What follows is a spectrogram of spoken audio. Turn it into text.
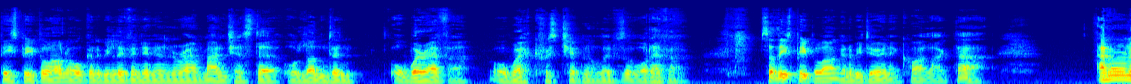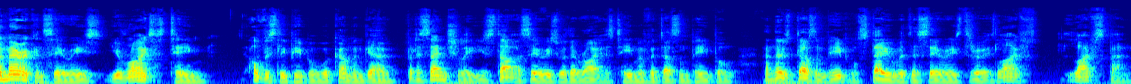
these people aren't all going to be living in and around Manchester or London or wherever, or where Chris Chibnall lives or whatever. So these people aren't going to be doing it quite like that. And on an American series, your writers team, obviously people will come and go, but essentially you start a series with a writers team of a dozen people, and those dozen people stay with the series through its life lifespan.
